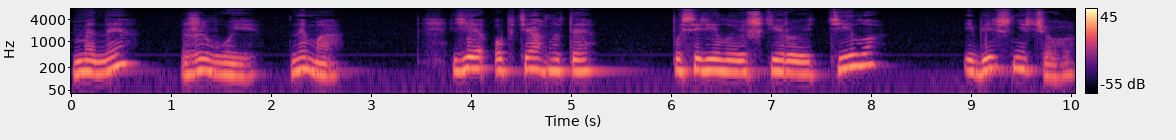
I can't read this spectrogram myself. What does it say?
мене живої нема. Є обтягнуте посірілою шкірою тіло і більш нічого.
